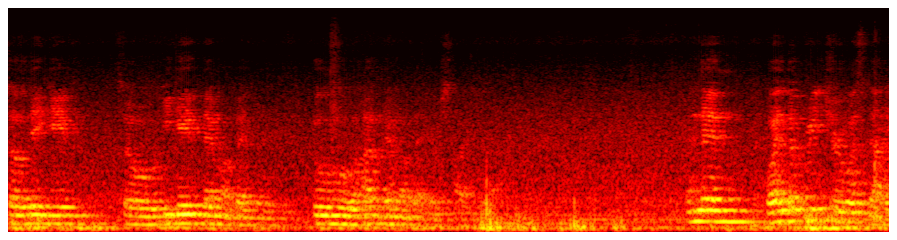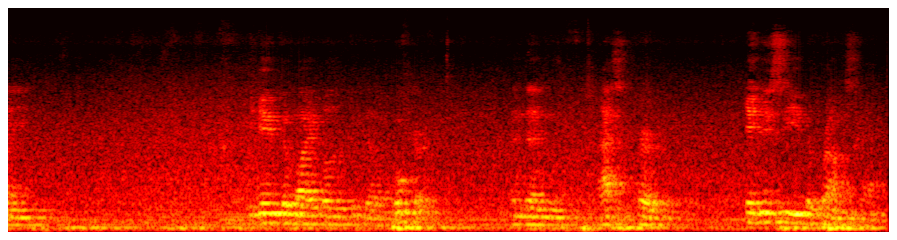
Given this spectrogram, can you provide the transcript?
So they gave, so he gave them a better, to have them a better start. And then, while the preacher was dying, he gave the Bible to the hooker and then asked her, Can you see the promised land?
